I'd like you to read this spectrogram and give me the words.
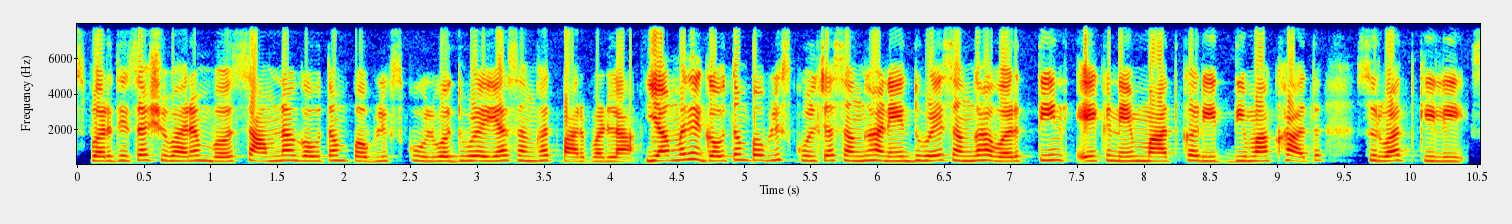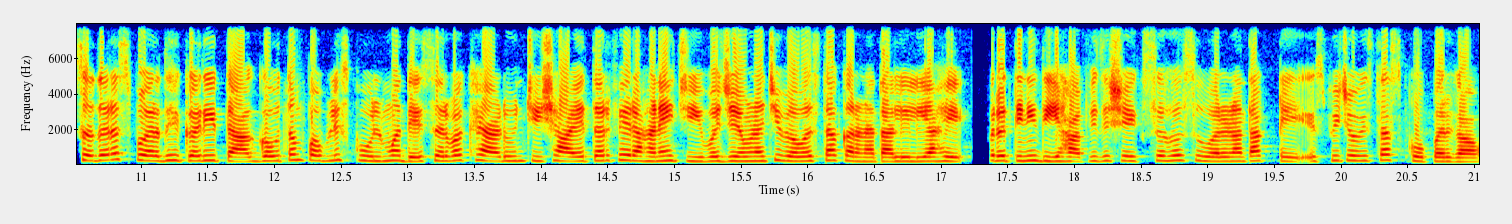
स्पर्धेचा शुभारंभ सामना गौतम पब्लिक स्कूल व धुळे या संघात पार पडला. यामध्ये गौतम पब्लिक स्कूलच्या संघाने धुळे संघावर तीन एकने मात करीत दिमाखात सुरुवात केली. सदर स्पर्धेकरिता गौतम पब्लिक स्कूलमध्ये सर्व खेळाडूंची शाळेतर्फे राहण्याची व जेवणाची व्यवस्था करण्यात आलेली आहे. प्रतिनिधी हाफिज शेख सह सुवर्णा ताकटे एस पी चोवीस तास कोपरगाव.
